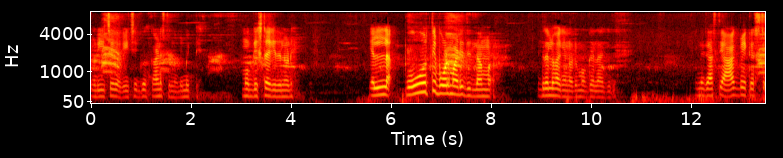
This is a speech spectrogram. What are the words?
ನೋಡಿ ಈಚೆಗೆ ಈಚೆಗೆ ಕಾಣಿಸ್ತೀನಿ ನೋಡಿ ಮಿಟ್ಟಿ. ಮೊಗ್ಗು ಎಷ್ಟಾಗಿದೆ ನೋಡಿ. ಎಲ್ಲ ಪೂರ್ತಿ ಬೋಳು ಮಾಡಿದ್ದಿದ್ಲು ಅಮ್ಮ. ಇದರಲ್ಲೂ ಹಾಗೆ ನೋಡಿ ಮೊಗ್ಗೆಲ್ಲ ಆಗಿದೆ. ಇನ್ನು ಜಾಸ್ತಿ ಆಗಬೇಕಷ್ಟೆ.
